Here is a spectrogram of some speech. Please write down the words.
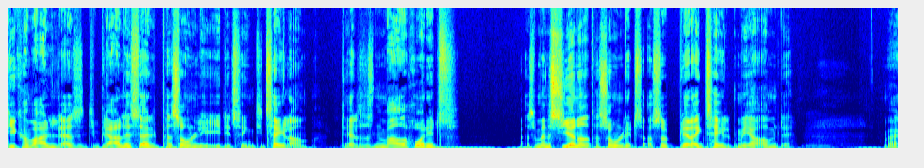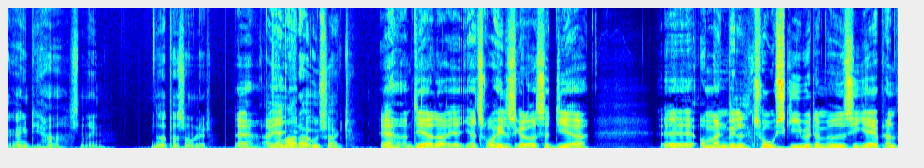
de, kommer aldrig, altså, de bliver aldrig særligt personlige i de ting, de taler om. Det er altså sådan meget hurtigt. Altså, man siger noget personligt, og så bliver der ikke talt mere om det. Hver gang de har sådan en noget personligt. Ja, og Der er meget, der er usagt. Ja, jamen, det er der. Jeg, jeg tror helt sikkert også, at de er, øh, om man vil, to skibe, der mødes i Japan.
